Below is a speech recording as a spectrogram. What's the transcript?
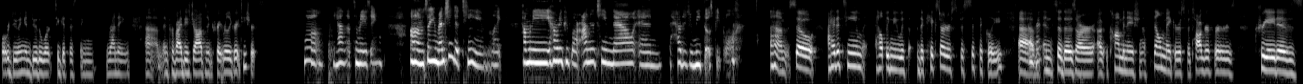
what we're doing and do the work to get this thing running um, and provide these jobs and create really great t-shirts Hmm. Yeah, that's amazing. Um, so you mentioned a team. Like, how many how many people are on your team now, and how did you meet those people? Um, so I had a team helping me with the Kickstarter specifically, um, okay. and so those are a combination of filmmakers, photographers, creatives,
